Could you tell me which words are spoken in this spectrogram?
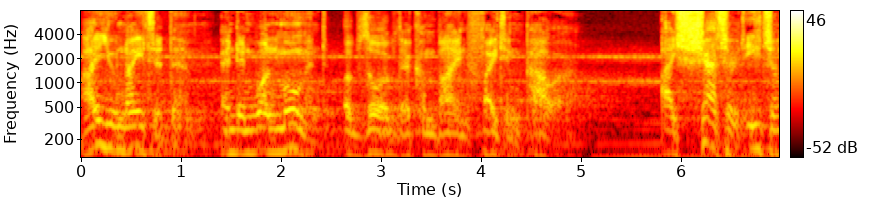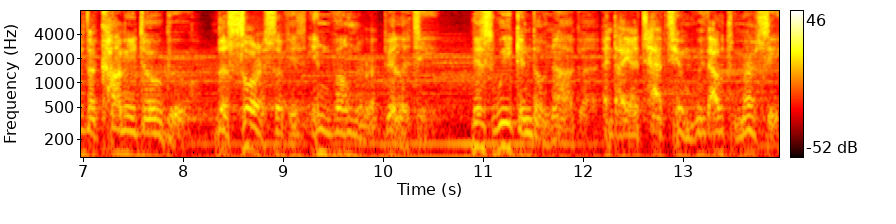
I united them, and in one moment absorbed their combined fighting power. I shattered each of the Kamidogu, the source of his invulnerability. This weakened Onaga, and I attacked him without mercy.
